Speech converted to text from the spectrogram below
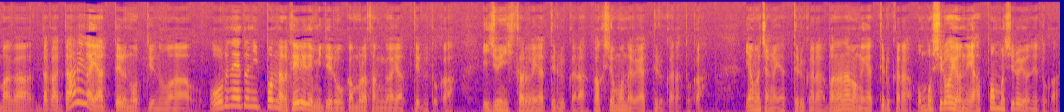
間が、だから誰がやってるのっていうのは、オールナイトニッポンならテレビで見てる岡村さんがやってるとか、伊集院光がやってるから、爆笑問題がやってるからとか、山ちゃんがやってるから、バナナマンがやってるから、面白いよね、やっぱ面白いよねとか、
